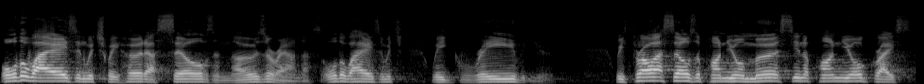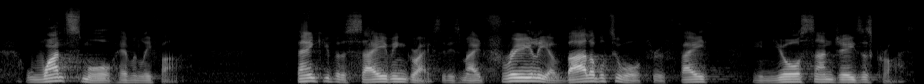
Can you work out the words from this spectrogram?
all the ways in which we hurt ourselves and those around us, all the ways in which we grieve you. We throw ourselves upon your mercy and upon your grace once more, Heavenly Father. Thank you for the saving grace that is made freely available to all through faith in your Son, Jesus Christ.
